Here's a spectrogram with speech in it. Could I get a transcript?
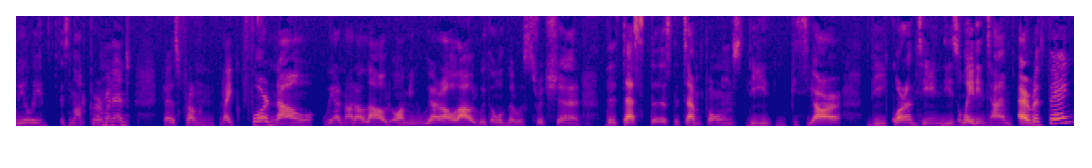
really is not permanent. Because from like for now we are not allowed i mean we are allowed with all the restriction the tests the tampons the pcr the quarantine the isolating time everything.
